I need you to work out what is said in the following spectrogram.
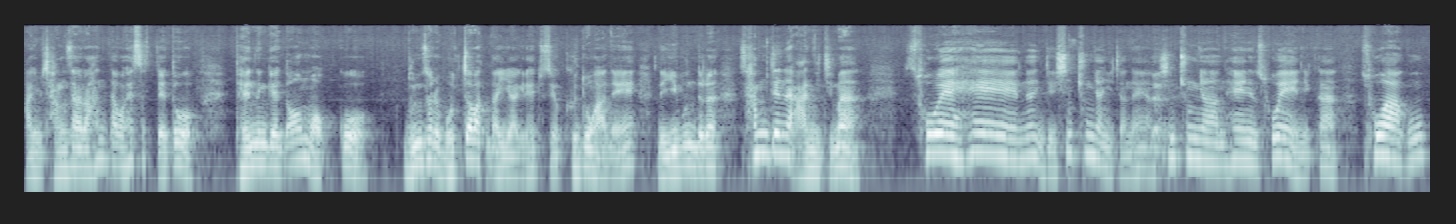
아니면 장사를 한다고 했을 때도 되는 게 너무 없고 문서를 못 잡았다 이야기를 해주세요. 그 동안에 근데 이분들은 삼재는 아니지만 소의 해는 이제 신축년이잖아요. 네. 신축년 해는 소의 해니까 소하고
